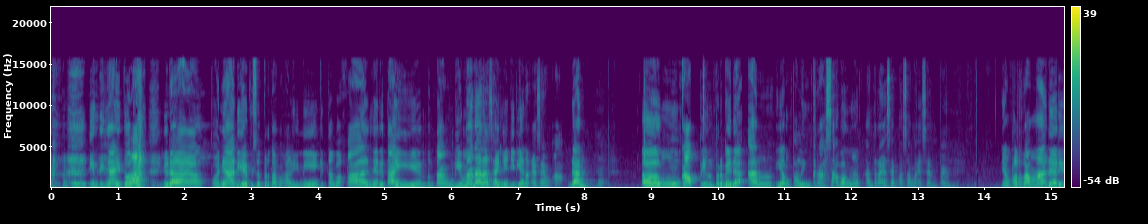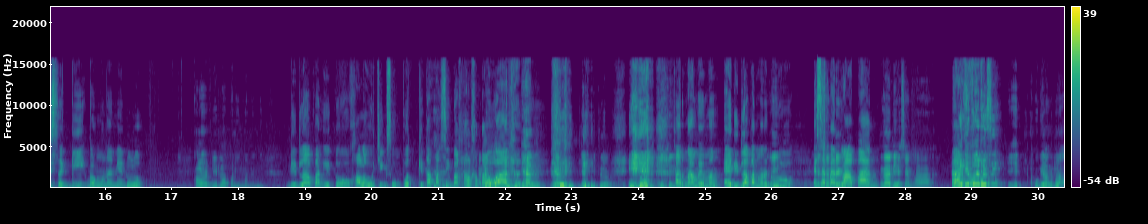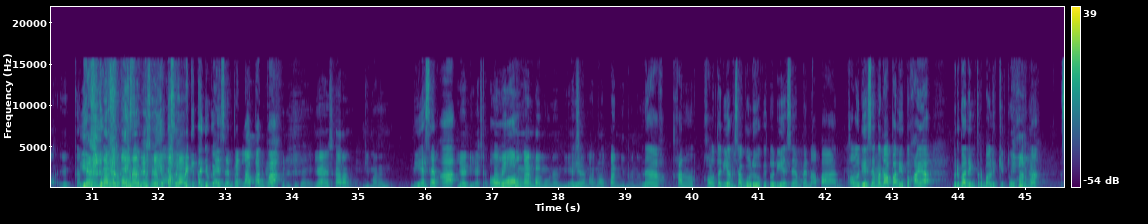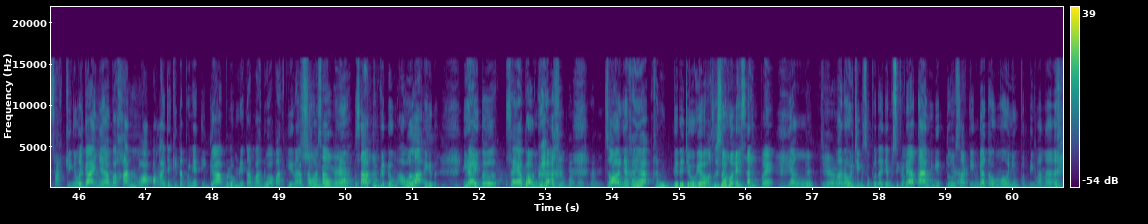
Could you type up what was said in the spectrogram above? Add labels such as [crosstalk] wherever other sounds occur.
intinya itulah. Iya. Ya udah lah ya. Pokoknya di episode pertama kali ini kita bakal nyeritain tentang gimana rasanya jadi anak SMA dan Ya. eh, ngungkapin perbedaan yang paling kerasa banget antara SMA sama SMP. Yang pertama dari segi bangunannya dulu. Kalau di 8 gimana nih? Di 8 itu kalau ucing sumput kita pasti bakal ketahuan. Jangan, jangan, jangan gitu loh. Iya, Karena memang eh di 8 mana dulu? SMP, SMP. 8. Enggak di SMA. Ah gimana sih? Eh, aku bilang dulu ya, kan Iya. bahas bangunan SMA. SMP kita juga SMP 8, Pak. Ya, juga. Ya sekarang gimana? Di SMA. Ya di SMA Oh. lingkungan bangunan di Iya. SMA 8 gimana? Nah, kan kalau tadi yang Sagoliwuk itu di SMP 8. Kalau di SMA Hmm. 8 itu kayak berbanding terbalik gitu Iya. karena saking leganya bahkan lapang aja kita punya tiga belum ditambah dua parkiran sama satu Sombong ya. satu gedung aula gitu ya itu saya bangga Ya bangga sekali. [laughs] soalnya kayak kan beda jauh ya waktu sama SMP yang Ya, ya. mana ucing sumput aja pasti kelihatan gitu Ya. saking gak tahu mau nyumput di mana [laughs]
